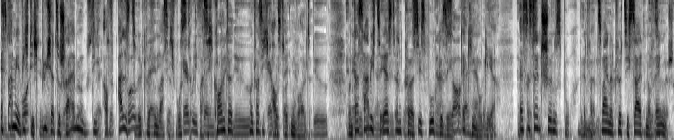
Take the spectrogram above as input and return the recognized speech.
Es war mir wichtig, Bücher zu schreiben, die auf alles zurückgriffen, was ich wusste, was ich konnte und was ich ausdrücken wollte. Und das habe ich zuerst in Percys Buch gesehen, der Kinogeher. Es ist ein schönes Buch, etwa 240 Seiten auf Englisch.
